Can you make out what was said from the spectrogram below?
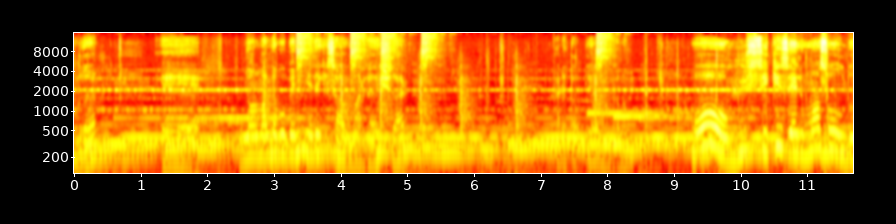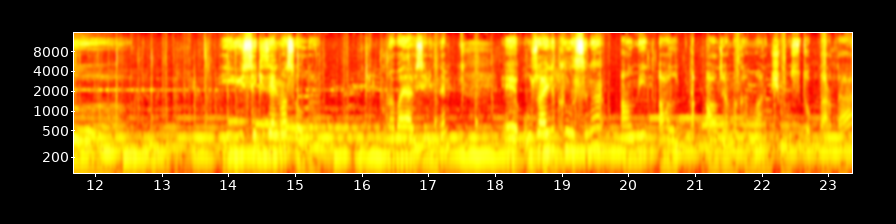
burada. Ee, normalde bu benim yedek hesabım arkadaşlar. Oo 108 elmas oldu. İyi 108 elmas oldu. Buna bayağı bir sevindim. Ee, uzaylı kılısını almayı al, alacağım bakalım varmış mı stoklarda.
